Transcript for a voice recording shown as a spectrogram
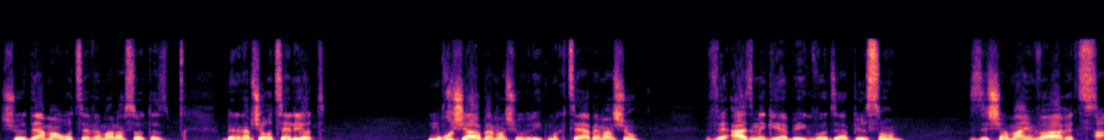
שהוא יודע מה הוא רוצה ומה לעשות. אז בן אדם שרוצה להיות מוכשר במשהו ולהתמקצע במשהו, ואז מגיע בעקבות זה הפרסום, זה שמיים וארץ. אה,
